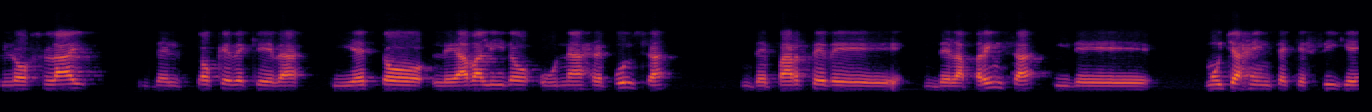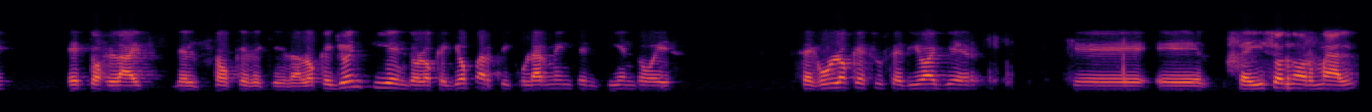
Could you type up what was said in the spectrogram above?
los likes del toque de queda y esto le ha valido una repulsa de parte de, de la prensa y de mucha gente que sigue estos lives del toque de queda. Lo que yo entiendo, lo que yo particularmente entiendo es, según lo que sucedió ayer, que eh, se hizo normal,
